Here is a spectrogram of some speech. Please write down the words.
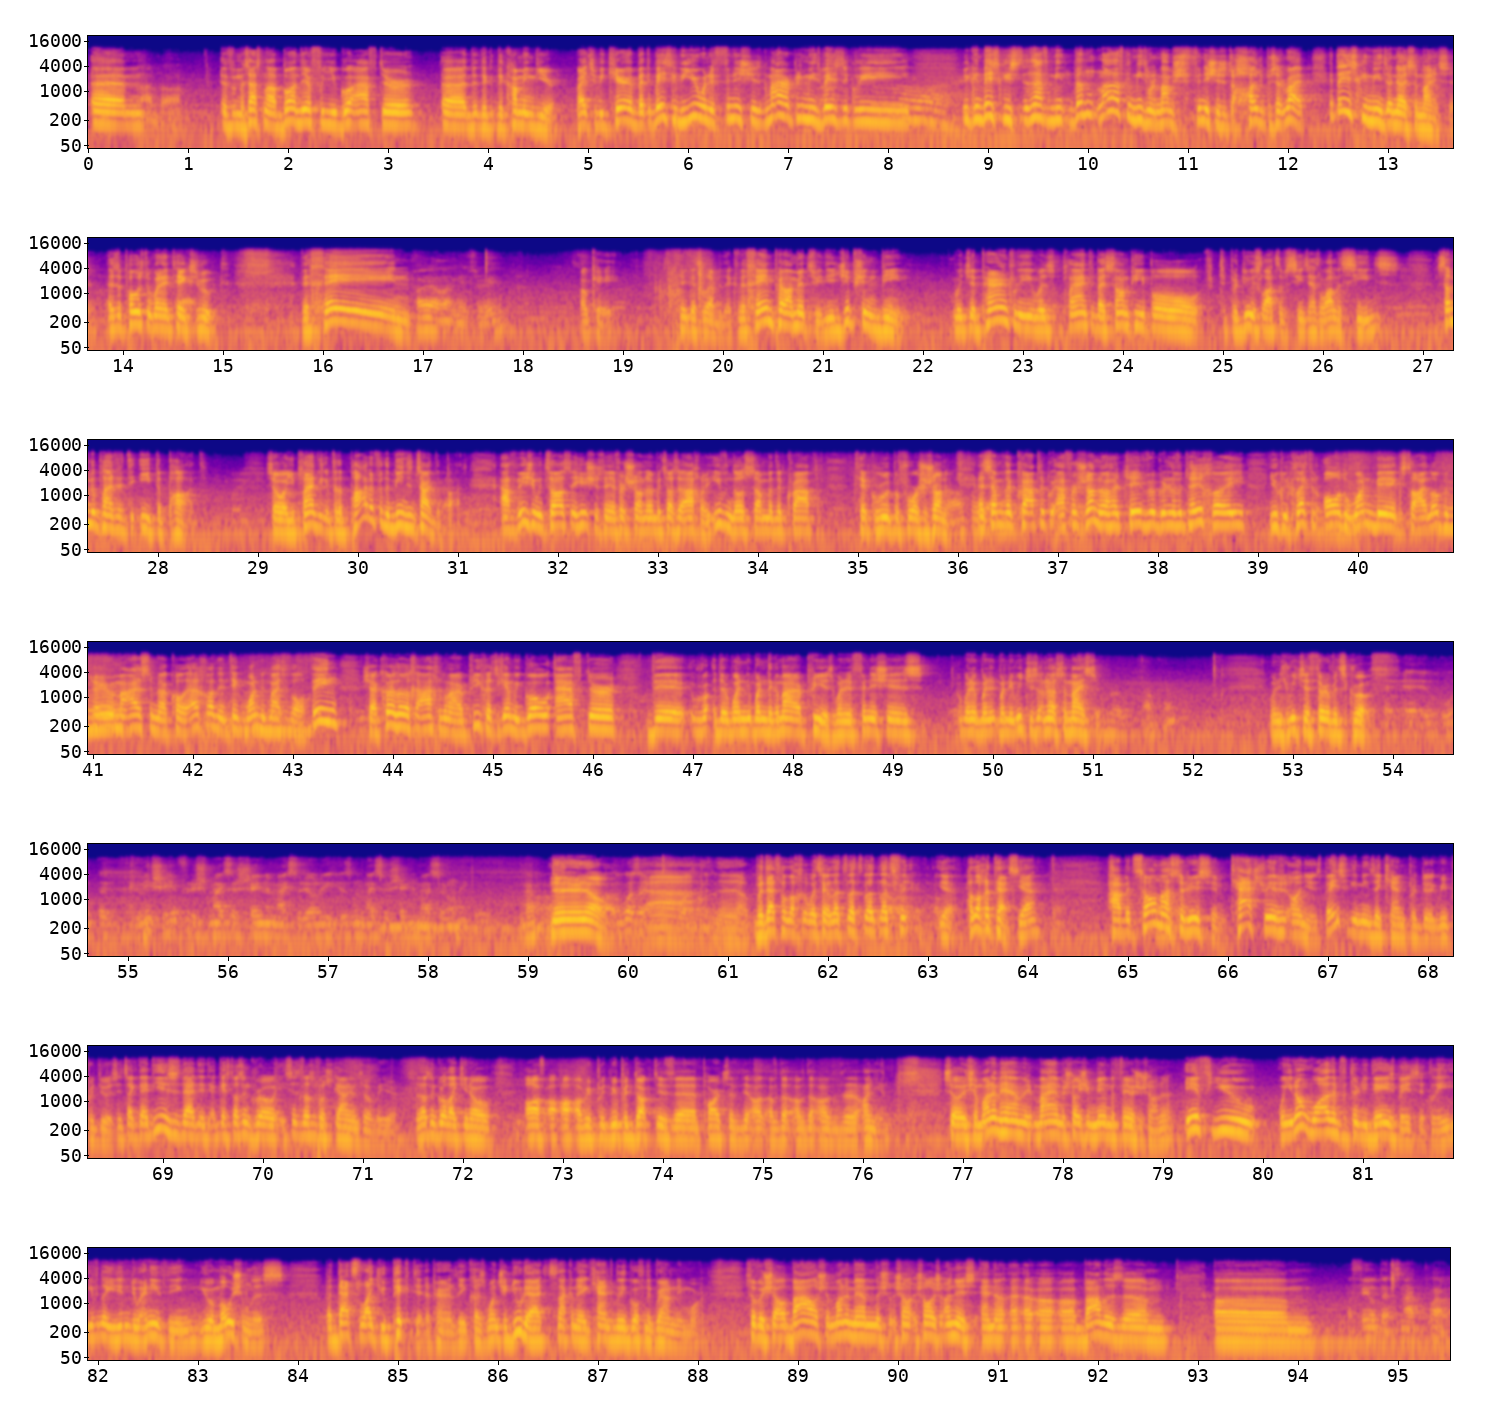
Um, if a masas not and therefore you go after uh, the, the, the coming year, right? So we care, but basically the year when it finishes, Gemara means basically, you can basically, it doesn't have to mean, doesn't, not have to mean when Mamish finishes, it's 100% ripe. It basically means a nasa meiser, as opposed to when it takes root. The chain, okay, here gets Lebedik. The chain perlamitri, the Egyptian bean. which apparently was planted by some people to produce lots of seeds. It has a lot of seeds. Some people planted it to eat the pod. So are you planting it for the pot or for the beans inside the pot? Even though some of the crop took root before Shoshana, and some of the crop took root after Shoshana, you could collect it all to one big silo, mm-hmm. and a call acha, then take one big mass of the whole thing. Because again, we go after the, the when when the Gemara Pri is when it finishes when it, when it, when it reaches Anas Meiser, Okay. when it reaches a third of its growth. Knisha here for the Shmeiser Shane and Meiser Yoni, isn't Meiser Shane and Meiser Yoni? No. No, no, no, It wasn't- Ah, wasn't. no, no. But that's halacha. Let's say let's let's let's, let's okay. yeah halacha test. Yeah. Habitzal masterisim, castrated onions, basically means they can produ- reproduce. It's like the idea is that it, I guess, doesn't grow. He says it doesn't grow scallions over here, so it doesn't grow like you know off, off, off reproductive uh, parts of the of the of the of the onion. So shemanim ham mayam shloshim min l'fnei Rosh Hashanah. If you when you don't water them for thirty days, basically, even though you didn't do anything, you're emotionless. But that's like you picked it apparently, because once you do that, it's not going to can't really go from the ground anymore. So v'shal baal shemanim ham shalosh anis, and a baal is um, um, A field that's not plowed.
